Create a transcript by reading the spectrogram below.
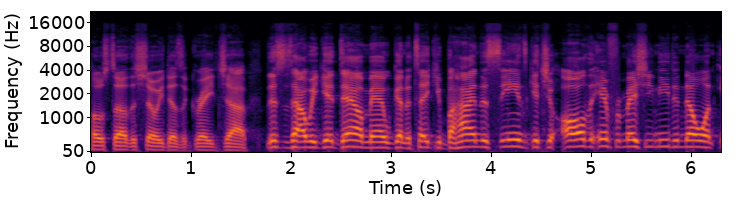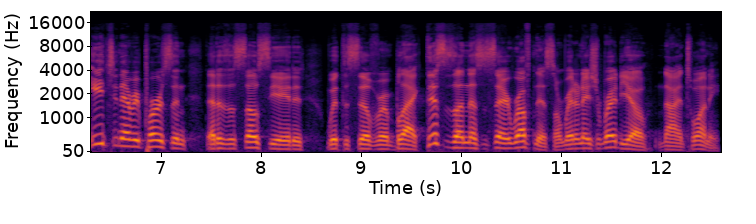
host of the show. He does a great job. This is how we get down, man. We're going to take you behind the scenes, get you all the information you need to know on each and every person that is associated with the silver and black. This is Unnecessary Roughness on Raider Nation Radio 920.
